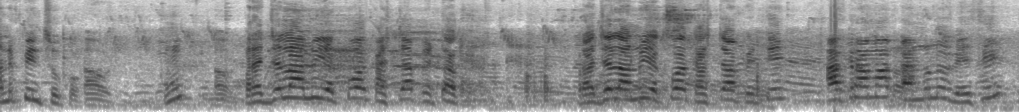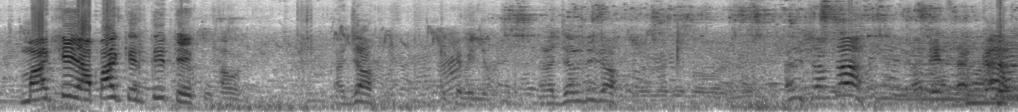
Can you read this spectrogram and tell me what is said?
అనిపించుకో. ఉం? ప్రజలను ఎక్కువ కష్టపెట్టకు. ప్రజలను ఎక్కువ కష్టపెట్టి అక్రమ పన్నులు వేసి మాకి అపాకీర్తి తేకు. అవును. జా అదే సర్కార్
